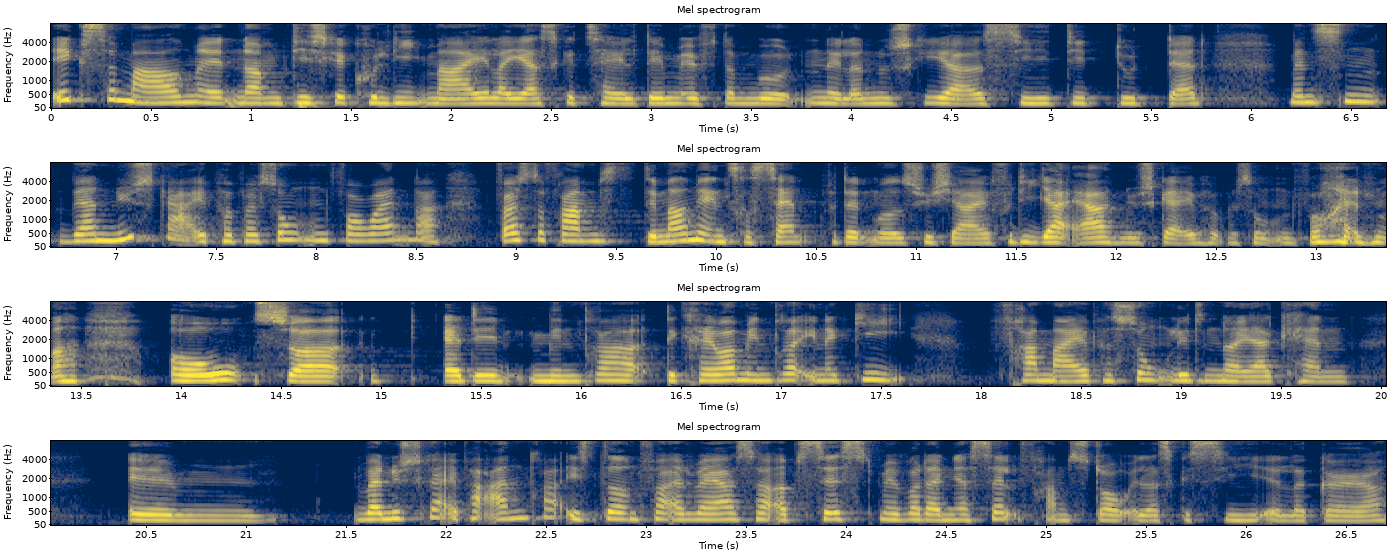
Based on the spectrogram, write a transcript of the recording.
Ikke så meget med, om de skal kunne lide mig, eller jeg skal tale dem efter munden, eller nu skal jeg også sige dit, du, dat. Men sådan, vær nysgerrig på personen foran dig. Først og fremmest, det er meget mere interessant på den måde, synes jeg, fordi jeg er nysgerrig på personen foran mig. Og så er det mindre, det kræver mindre energi fra mig personligt, når jeg kan øhm, være nysgerrig på andre, i stedet for at være så obsessed med, hvordan jeg selv fremstår, eller skal sige, eller gøre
